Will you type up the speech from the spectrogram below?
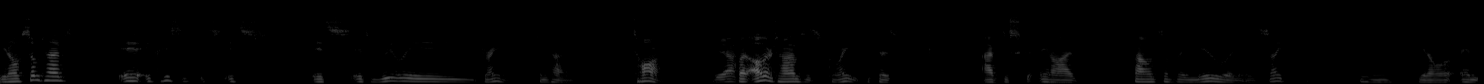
You know, sometimes it, it, it's, it's it's it's it's really draining. Sometimes it's hard. Yeah. But other times it's great because I've just you know I found something new and insightful. hmm You know, and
